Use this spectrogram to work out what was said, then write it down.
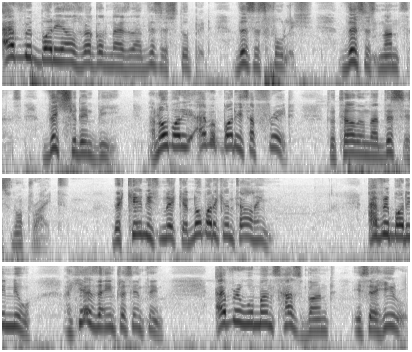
Everybody else recognizes that this is stupid, this is foolish, this is nonsense, this shouldn't be. And nobody, everybody is afraid to tell them that this is not right. The king is naked. Nobody can tell him. Everybody knew. And here's the interesting thing. Every woman's husband is a hero.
